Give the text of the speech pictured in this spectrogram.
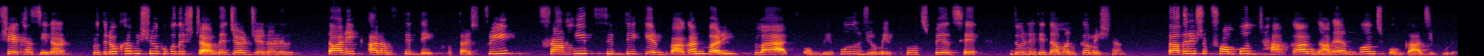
শেখ হাসিনার প্রতিরক্ষা বিষয়ক উপদেষ্টা মেজর জেনারেল তারিক আনাম সিদ্দিক ও তার স্ত্রী শাহিদ সিদ্দিকের বাগানবাড়ি ফ্ল্যাট ও বিপুল জমির খোঁজ পেয়েছে দুর্নীতি দমন কমিশন। তাদের এসব সম্পদ ঢাকা, নারায়ণগঞ্জ ও গাজীপুরে।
